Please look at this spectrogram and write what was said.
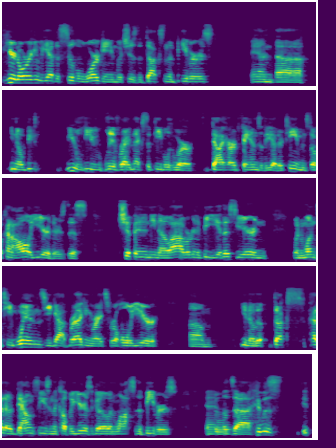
here in Oregon, we have the Civil War game, which is the Ducks and the Beavers, and uh, you know, these- you you live right next to people who are diehard fans of the other team, and so kind of all year there's this chip in, you know, ah, we're going to beat you this year, and when one team wins, you got bragging rights for a whole year. Um, you know, the Ducks had a down season a couple of years ago and lost to the Beavers, and it was uh, it was if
